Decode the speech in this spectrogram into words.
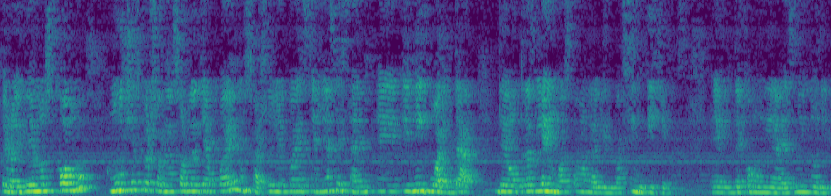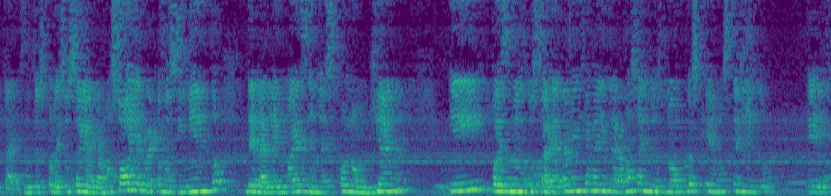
pero hoy vemos cómo muchas personas sordas ya pueden usar su lengua de señas y están eh, en igualdad de otras lenguas como las lenguas indígenas eh, de comunidades minoritarias. Entonces por eso celebramos hoy el reconocimiento de la lengua de señas colombiana y pues nos gustaría también que meditáramos en los logros que hemos tenido eh,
